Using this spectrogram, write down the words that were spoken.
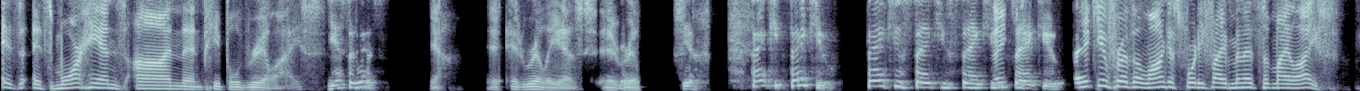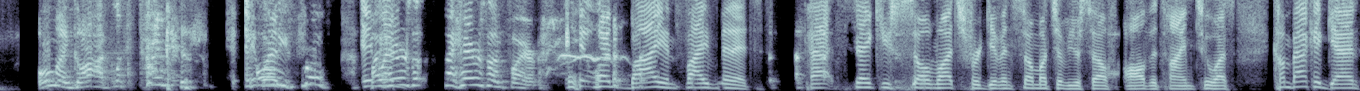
it's it's more hands on than people realize. Yes, it is. Yeah, it, it really is. It really. Is. Yeah. Thank you. Thank you. Thank you. Thank you. Thank you. Thank, thank you. you. Thank you for the longest forty five minutes of my life. Oh my God! Look, time is. it Holy went, smokes! My went, hair's my hair's on fire. it went by in five minutes. Pat, thank you so much for giving so much of yourself all the time to us. Come back again.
